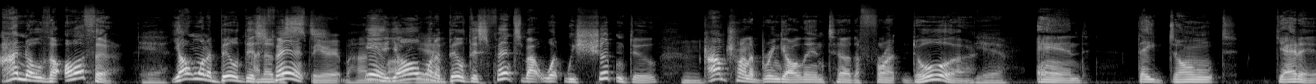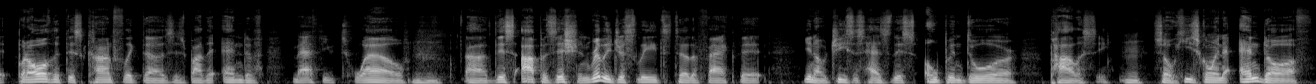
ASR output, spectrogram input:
I know the author. Yeah. Y'all want to build this I know the fence. spirit behind yeah, y'all want to build this fence about what we shouldn't do. Hmm. I'm trying to bring y'all into the front door. Yeah. And they don't get it. But all that this conflict does is by the end of Matthew 12, mm-hmm. uh, this opposition really just leads to the fact that, you know, Jesus has this open door policy. Mm. So he's going to end off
